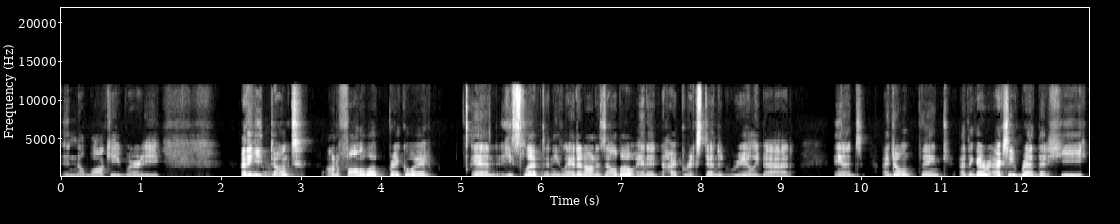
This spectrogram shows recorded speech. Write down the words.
in Milwaukee where he, I think he dunked on a follow-up breakaway and he slipped and he landed on his elbow and it hyperextended really bad. And I don't think I think I actually read that he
